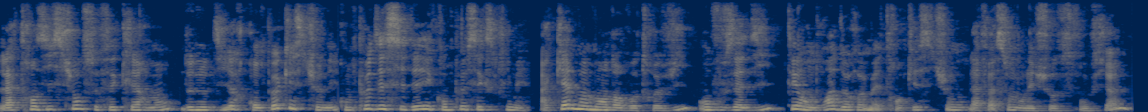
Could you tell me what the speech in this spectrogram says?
la transition se fait clairement de nous dire qu'on peut questionner, qu'on peut décider et qu'on peut s'exprimer. À quel moment dans votre vie on vous a dit t'es en droit de remettre en question la façon dont les choses fonctionnent,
